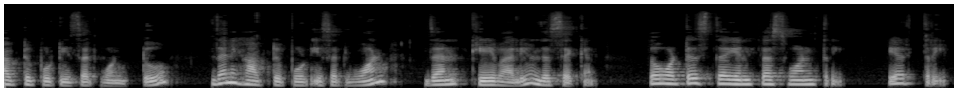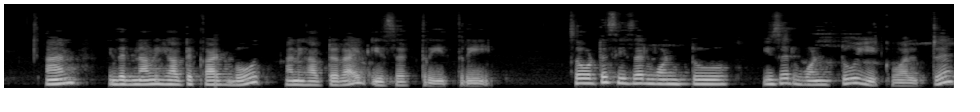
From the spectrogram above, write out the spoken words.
have to put is it 1 2 then you have to put is it 1 then k value in the second. So what is the n plus 1? 3. Here 3. And in the denominator you have to cut both and you have to write z3 3. So what is z12? z12 equal to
